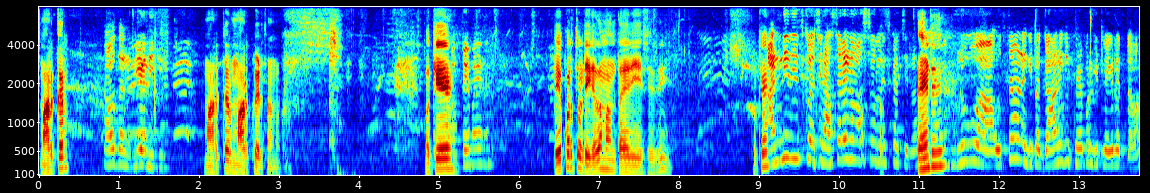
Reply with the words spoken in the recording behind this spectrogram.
మార్కర్ మార్కర్ మార్క్ పెడతాను ఓకే పేపర్ తోటి కదా మనం తయారు చేసేది. ఓకే అన్ని తీసుకొచ్చిన అసలైన వస్తువులు తీసుకొచ్చిరా ఏంటిది? నువ్వు ఆ ఉత్తరానికి ఇట్లా గానికి పేపర్ ఇట్లా ఎగిరెత్తావా?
